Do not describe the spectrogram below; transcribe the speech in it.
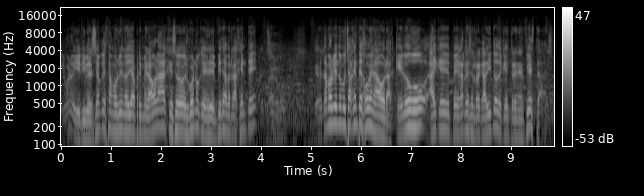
Y bueno, y diversión que estamos viendo ya a primera hora, que eso es bueno, que empiece a ver la gente. Claro, pues, Pero estamos viendo mucha gente joven ahora, que luego hay que pegarles el recadito de que entren en fiestas.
